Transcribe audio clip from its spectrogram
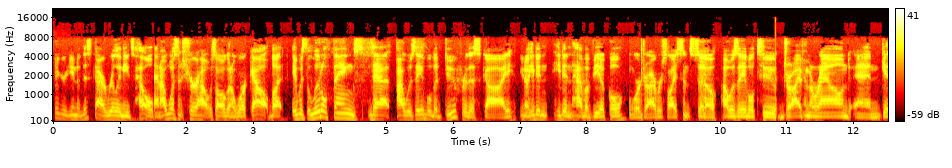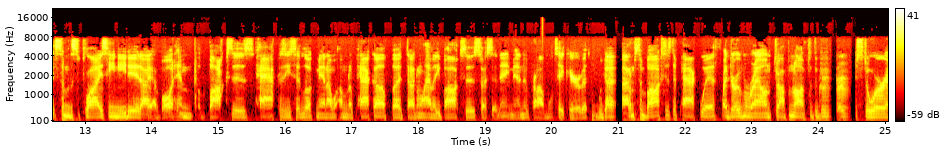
figured, you know, this guy really needs help. And I wasn't sure how it was all going to work out, but it was the little things that I was able to do for this guy. You know, he didn't he didn't have a vehicle or driver's license. So I was able to drive him around and get some of the supplies he needed. I, I bought him boxes pack because he said, look, man, I, am going to pack up, but I don't have any boxes. So I said, hey, man, no problem. We'll take care of it. We got, got him some boxes to pack with. I drove him around, dropped him off to the grocery store.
